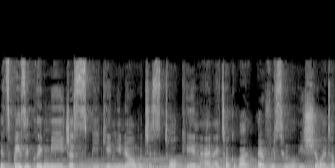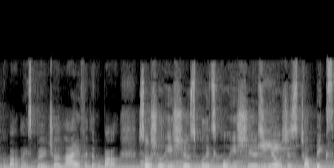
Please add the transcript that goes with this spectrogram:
it's basically me just speaking, you know, just talking, and I talk about every single issue. I talk about my spiritual life, I talk about social issues, political issues, you know, just topics,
